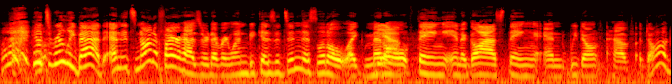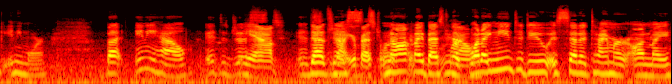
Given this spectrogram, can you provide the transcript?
it's really bad. And it's not a fire hazard, everyone, because it's in this little like metal thing in a glass thing and we don't have a dog anymore. But anyhow, it's just Yeah, it's that's not your best work. Not my best work. No. What I need to do is set a timer on my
